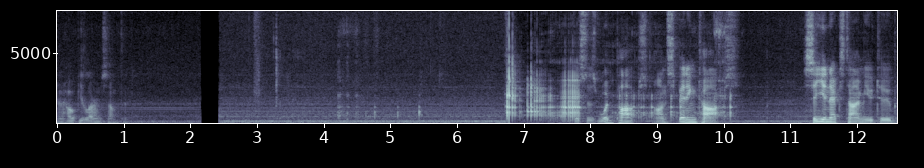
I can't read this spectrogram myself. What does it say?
and I hope you learned something. This is Wood Pops on Spinning Tops. See you next time, YouTube.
